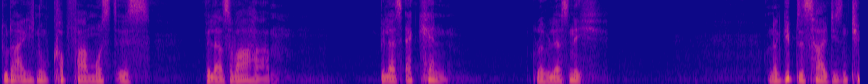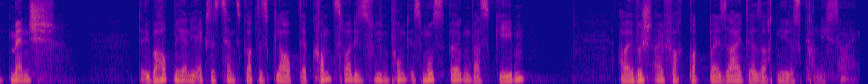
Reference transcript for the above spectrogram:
du da eigentlich nur im Kopf haben musst, ist, will er es wahrhaben? Will er es erkennen? Oder will er es nicht? Und dann gibt es halt diesen Typ Mensch, der überhaupt nicht an die Existenz Gottes glaubt. Der kommt zwar zu diesem Punkt, es muss irgendwas geben, aber er wischt einfach Gott beiseite. Er sagt, nee, das kann nicht sein.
